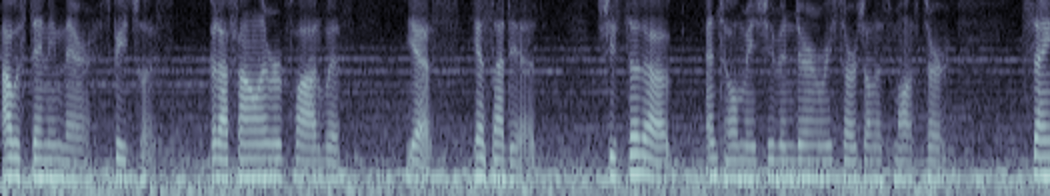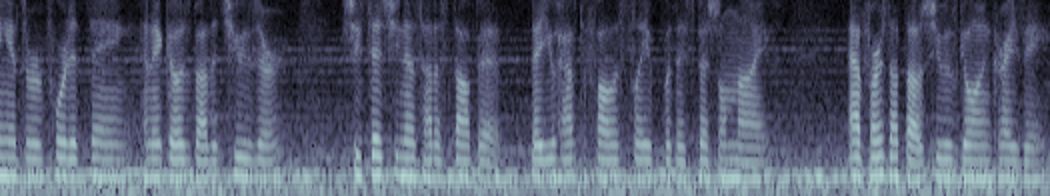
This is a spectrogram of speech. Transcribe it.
I was standing there, speechless, but I finally replied with, Yes, yes, I did. She stood up and told me she'd been doing research on this monster, saying it's a reported thing and it goes by the chooser. She said she knows how to stop it, that you have to fall asleep with a special knife. At first, I thought she was going crazy,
